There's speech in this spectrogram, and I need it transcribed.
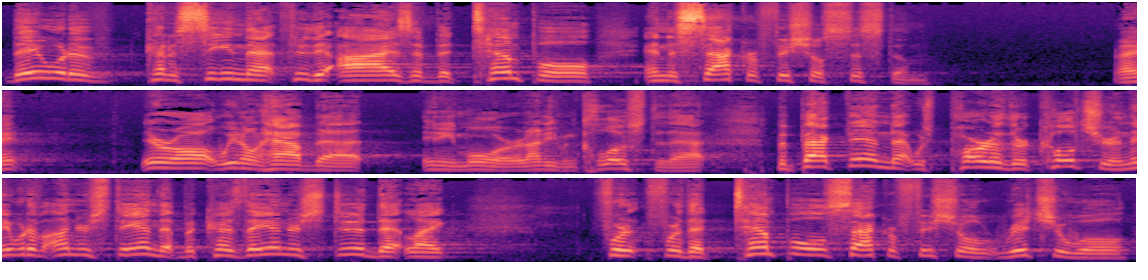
they would have kind of seen that through the eyes of the temple and the sacrificial system, right? They're all, we don't have that anymore, not even close to that. But back then, that was part of their culture, and they would have understood that because they understood that, like, for, for the temple sacrificial ritual,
